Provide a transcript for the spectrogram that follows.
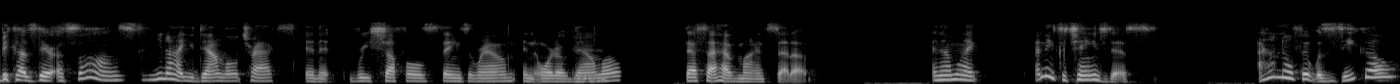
because there are songs, you know how you download tracks and it reshuffles things around in order of Mhm. download? That's how I have mine set up. And I'm like, I need to change this. I don't know if it was Zico.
